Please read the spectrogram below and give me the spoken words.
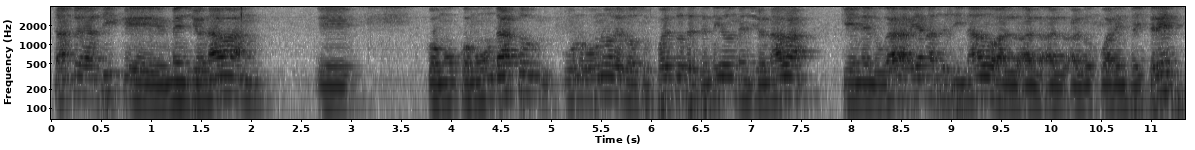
Tanto era así que mencionaban eh, como un dato, uno, de los supuestos detenidos mencionaba que en el lugar habían asesinado a los 43,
